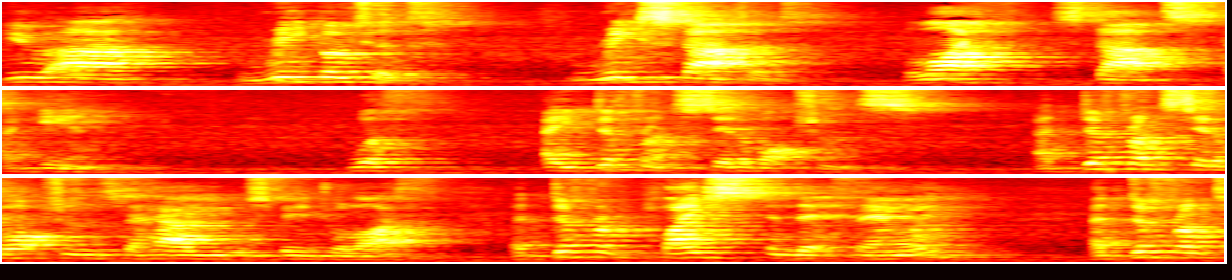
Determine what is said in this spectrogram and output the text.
You are rebooted, restarted. Life starts again with a different set of options. A different set of options to how you will spend your life. A different place in that family. A different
